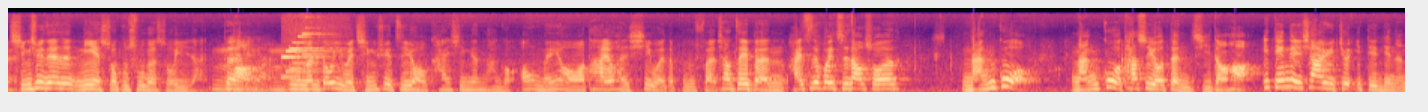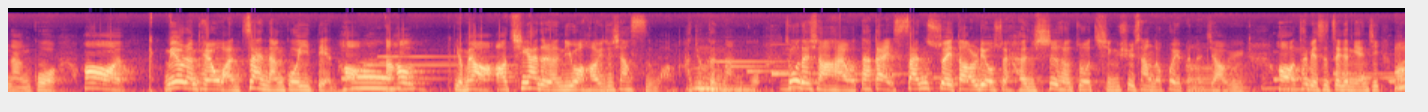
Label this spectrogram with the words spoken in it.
情绪这件事你也说不出个所以然。对，你们都以为情绪只有开心跟难过哦，没没有哦，它还有很细微的部分。像这一本，还是会知道说，难过，难过它是有等级的哈，一点点下雨就一点点的难过哦，没有人陪我玩，再难过一点哈，然后。有没有啊？亲爱的人离我好远，就像死亡，他就更难过。所以我的小孩，我大概三岁到六岁，很适合做情绪上的绘本的教育，哦，特别是这个年纪哦。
